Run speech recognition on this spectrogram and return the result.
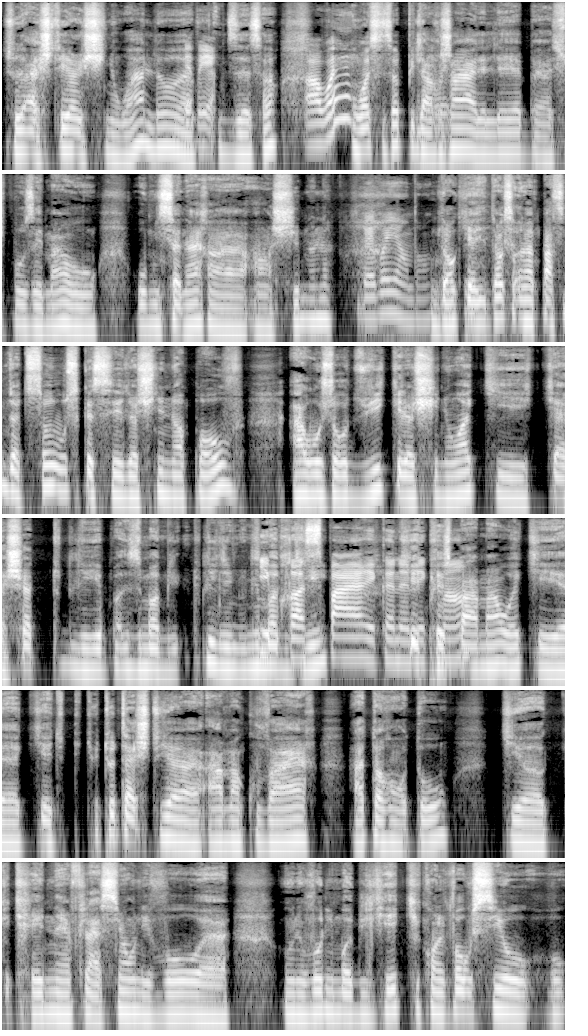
Tu acheter un chinois, là, Ben euh, ils disaient ça. Ah ouais? Ouais, c'est ça. Puis l'argent allait ben, supposément aux, aux missionnaires en, en Chine. Là. Ben voyons donc. Donc, il y a- donc, on a parti de ça où c'est que c'est le chinois pauvre à aujourd'hui qui est le chinois qui, qui achète tous les immobiliers, tous les qui est prospère économiquement. qui, est, euh, qui, qui est tout acheté euh, à Vancouver, à Toronto, qui a, a créé une inflation au niveau euh, au niveau de l'immobilier, qui qu'on le voit aussi au, au-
